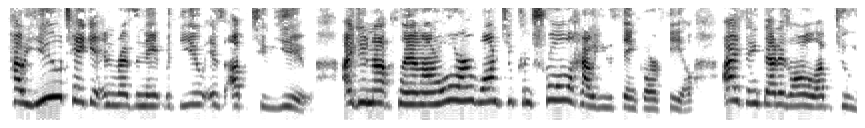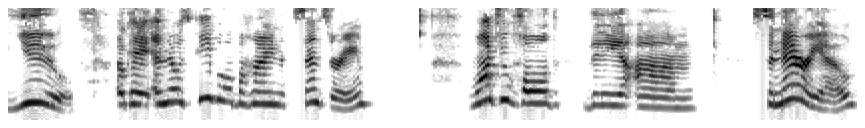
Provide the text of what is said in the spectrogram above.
How you take it and resonate with you is up to you. I do not plan on or want to control how you think or feel. I think that is all up to you. Okay. And those people behind sensory want to hold the um, scenario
